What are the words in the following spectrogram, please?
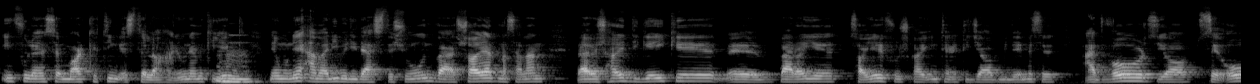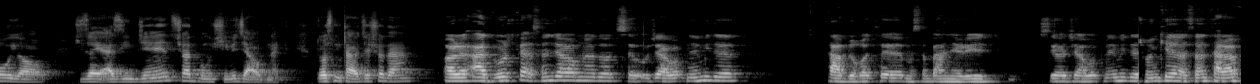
influencer marketing اصطلاحا. اونم که یک نمونه عملی بدی دستشون و شاید مثلا روش های دیگه ای که برای سایر فروشگاه اینترنتی جواب میده مثل AdWords یا SEO یا چیزای از این جنس شاید به اون شیوه جواب نده. درست متوجه شدم؟ آره AdWords که اصلا جواب نداد SEO جواب نمیده. تبلیغات مثلا بنری زیاد جواب نمیده. چون که اصلا طرف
